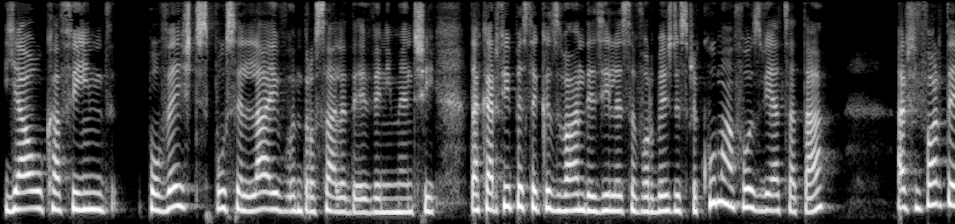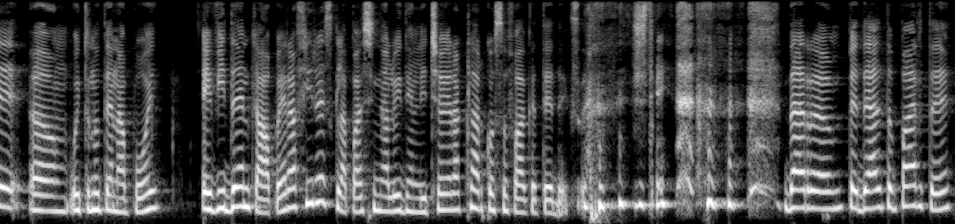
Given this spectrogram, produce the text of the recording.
iau ca fiind povești spuse live într-o sală de eveniment. Și dacă ar fi peste câțiva ani de zile să vorbești despre cum a fost viața ta, ar fi foarte, um, uitându-te înapoi, Evident că apă era firesc la pasiunea lui din liceu, era clar că o să facă TEDx, știi? Dar, uh, pe de altă parte,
